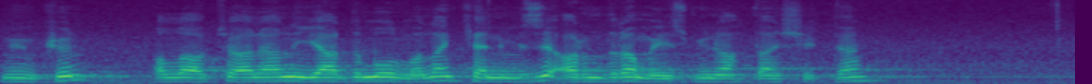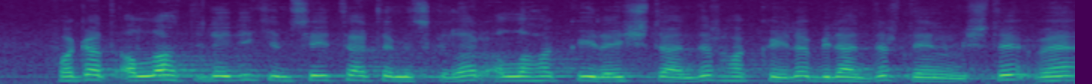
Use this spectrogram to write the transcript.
mümkün. Allahu Teala'nın yardımı olmadan kendimizi arındıramayız günahtan, şirkten. Fakat Allah dilediği kimseyi tertemiz kılar. Allah hakkıyla iştendir, hakkıyla bilendir denilmişti ve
